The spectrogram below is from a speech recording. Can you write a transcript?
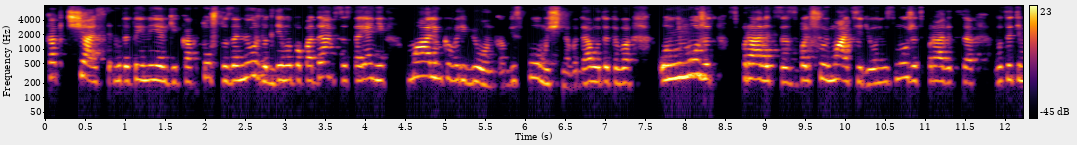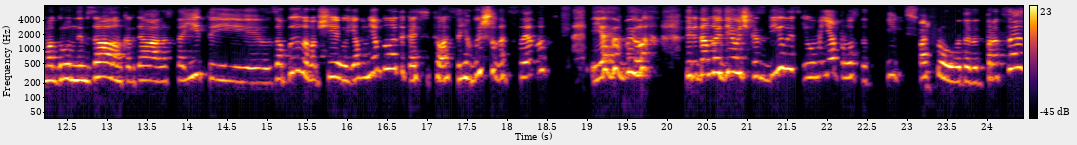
как часть вот этой энергии, как то, что замерзло, где мы попадаем в состояние маленького ребенка, беспомощного, да, вот этого, он не может справиться с большой матерью, он не сможет справиться вот с этим огромным залом, когда она стоит и забыла вообще, я, у меня была такая ситуация, я вышла на сцену, и я забыла, передо мной девочка сбила, разбилась, и у меня просто и пошел вот этот процесс,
